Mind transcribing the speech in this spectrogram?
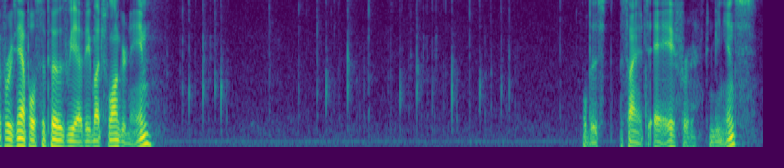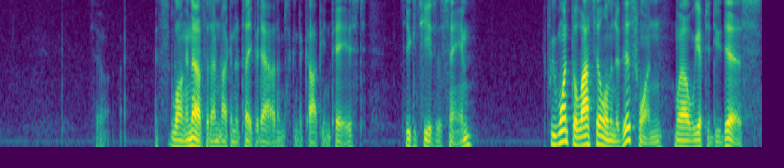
So for example, suppose we have a much longer name. We'll just assign it to A for convenience. So it's long enough that I'm not going to type it out. I'm just going to copy and paste. So you can see it's the same. If we want the last element of this one, well, we have to do this.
